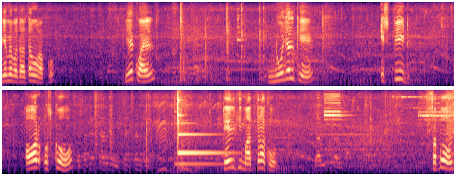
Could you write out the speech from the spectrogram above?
ये मैं बताता हूँ आपको। ये कॉयल नोजल के स्पीड और उसको तेल की मात्रा को सपोज़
